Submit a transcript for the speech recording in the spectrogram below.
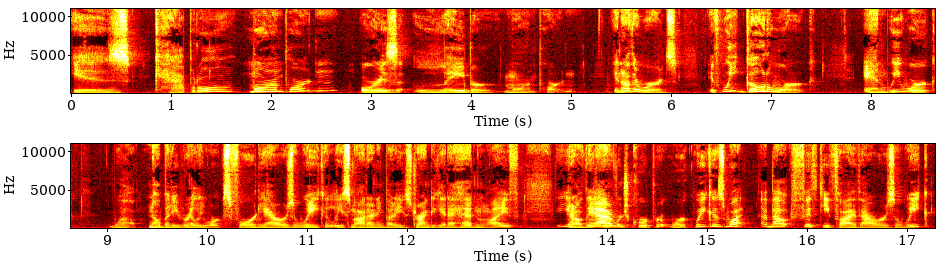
Is capital more important or is labor more important? In other words, if we go to work and we work well, nobody really works 40 hours a week, at least not anybody who's trying to get ahead in life. You know, the average corporate work week is what? About 55 hours a week.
